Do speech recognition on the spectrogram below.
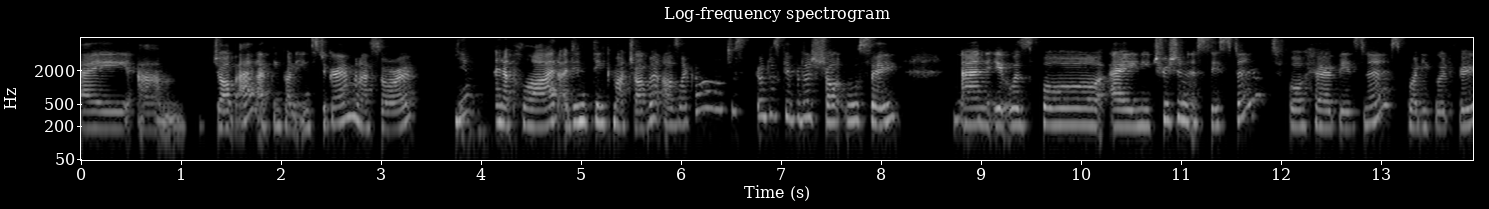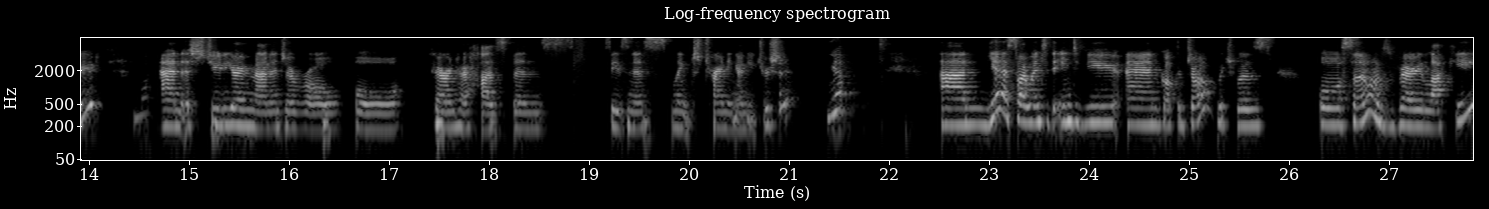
a um, job ad, I think on Instagram, and I saw it. Yeah. And applied. I didn't think much of it. I was like, oh, I'll just I'll just give it a shot. We'll see. Yeah. And it was for a nutrition assistant for her business, Body Good Food, yeah. and a studio manager role for her and her husband's business linked training and nutrition. Yeah. And yeah, so I went to the interview and got the job, which was awesome. I was very lucky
